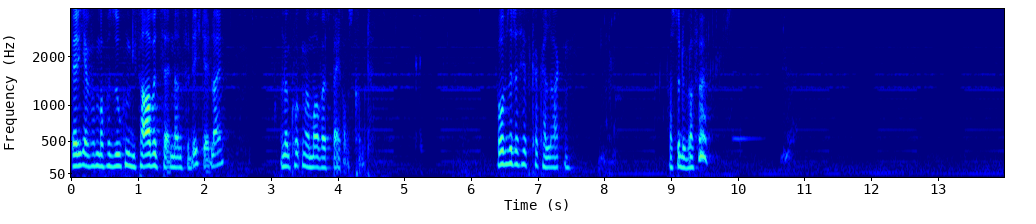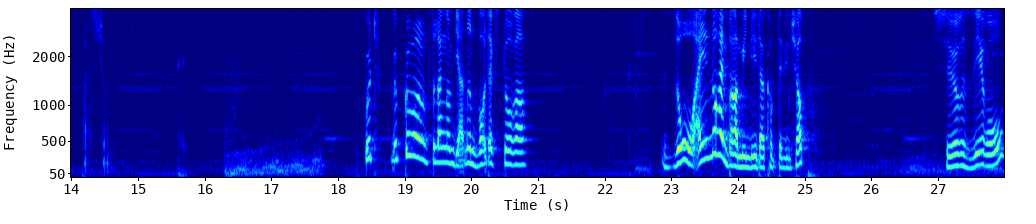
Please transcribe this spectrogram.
werde ich einfach mal versuchen, die Farbe zu ändern für dich, Deadline. Und dann gucken wir mal, was bei rauskommt. Warum sind das jetzt Kakerlaken? Hast du eine Waffe? Passt schon. Gut, wir kümmern uns so lange um die anderen Vault Explorer. So, ein, noch ein Bramin-Leder kommt in den Shop. Sir Zero.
